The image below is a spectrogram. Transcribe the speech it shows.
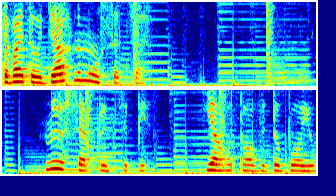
Давайте одягнемо усе це. Ну і все, в принципі. Я готовий до бою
